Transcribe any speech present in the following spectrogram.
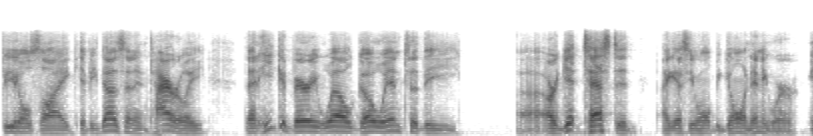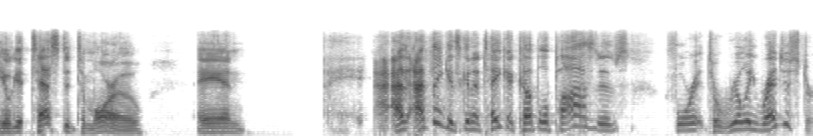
feels like if he doesn't entirely, that he could very well go into the uh, or get tested. I guess he won't be going anywhere. He'll get tested tomorrow, and I, I think it's going to take a couple of positives for it to really register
